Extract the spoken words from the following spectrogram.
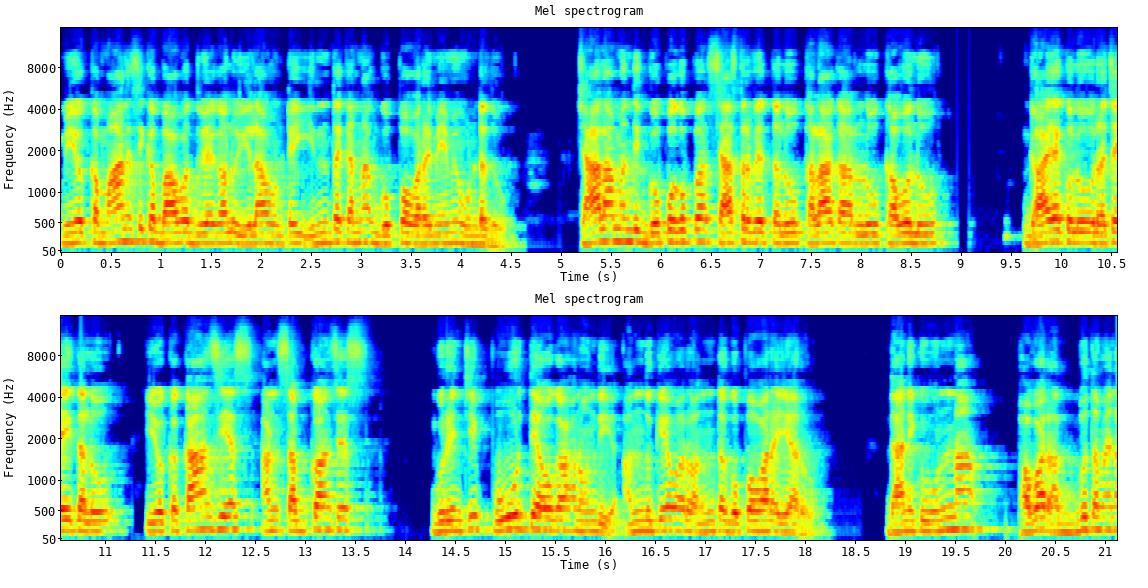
మీ యొక్క మానసిక భావోద్వేగాలు ఇలా ఉంటే ఇంతకన్నా గొప్ప వరమేమీ ఉండదు. చాలామంది గొప్ప గొప్ప శాస్త్రవేత్తలు కళాకారులు కవులు గాయకులు రచయితలు ఈ యొక్క కాన్షియస్ అండ్ సబ్ కాన్షియస్ గురించి పూర్తి అవగాహన ఉంది. అందుకే వారు అంత గొప్పవారు అయ్యారు దానికి ఉన్న పవర్ అద్భుతమైన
